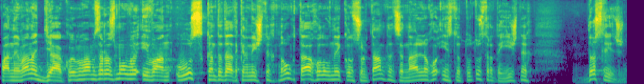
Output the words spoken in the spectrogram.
Пане Іване, дякуємо вам за розмову. Іван Ус, кандидат економічних наук та головний консультант Національного інституту стратегічних досліджень.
